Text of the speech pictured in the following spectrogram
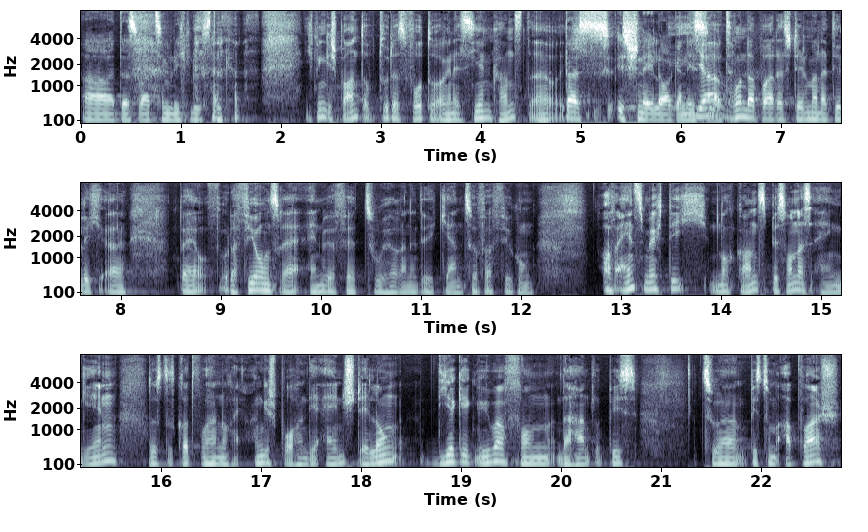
Äh, das war ziemlich lustig. Ich bin gespannt, ob du das Foto organisieren kannst. Äh, das ich, ist schnell organisiert. Ja, wunderbar. Das stellen wir natürlich äh, bei, oder für unsere Einwürfe-Zuhörer natürlich gern zur Verfügung. Auf eins möchte ich noch ganz besonders eingehen. Du hast das gerade vorher noch angesprochen, die Einstellung dir gegenüber von der Handel bis zur, bis zum Abwasch,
